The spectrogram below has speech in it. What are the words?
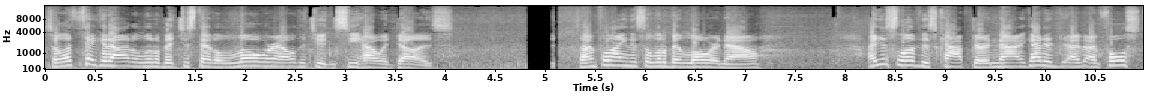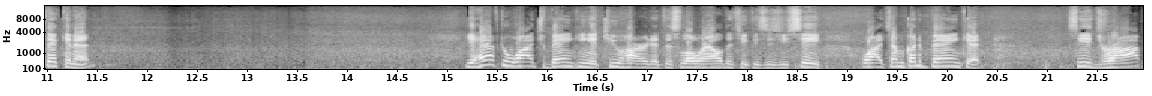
So let's take it out a little bit just at a lower altitude and see how it does. So I'm flying this a little bit lower now. I just love this copter. Now I got it. I'm full sticking it. You have to watch banking it too hard at this lower altitude because as you see, watch, I'm going to bank it. See it drop,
